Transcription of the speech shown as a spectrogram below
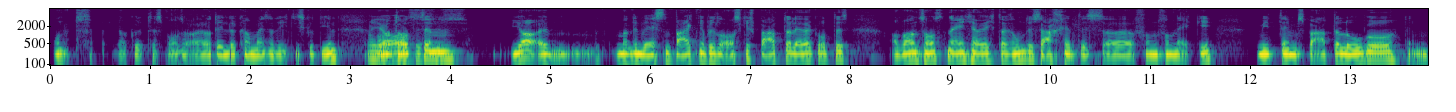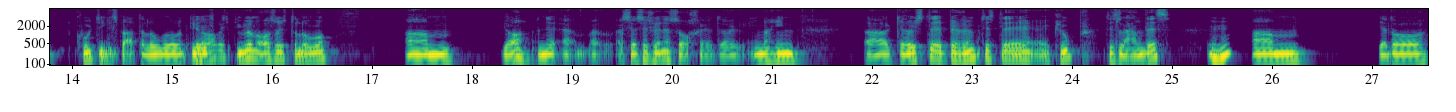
und ja gut, das Sponsor Eurotel, da kann man jetzt natürlich diskutieren. Ja, aber trotzdem, ja, ähm, man den weißen Balken ein bisschen ausgespart, leider Gottes. Aber ansonsten eigentlich eine recht runde Sache das, äh, von, von Nike mit dem Sparta-Logo, dem kultigen Sparta-Logo, direkt genau, über dem Ausrüster-Logo. Ähm, ja, eine, äh, eine sehr, sehr schöne Sache. Da immerhin äh, größte, berühmteste Club des Landes, mhm. ähm, der da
